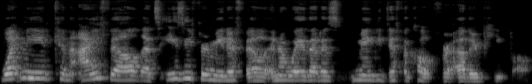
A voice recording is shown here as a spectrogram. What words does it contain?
what need can I fill that's easy for me to fill in a way that is maybe difficult for other people.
